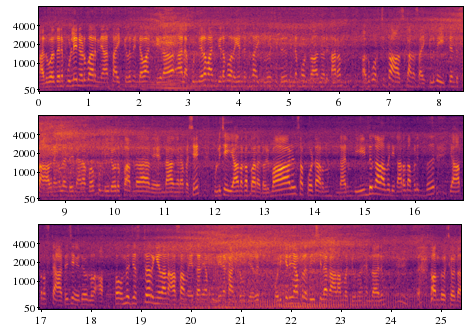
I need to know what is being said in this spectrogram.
അതുപോലെ തന്നെ പുള്ളി എന്നോട് പറഞ്ഞു ആ സൈക്കിൾ നിന്റെ വണ്ടിയുടെ അല്ല പുള്ളിയുടെ വണ്ടിയുടെ പുറകെ എന്നിട്ട് സൈക്കിൾ വെച്ചിട്ട് നിന്നെ കൊണ്ടുപോകാന്ന് പറയും കാരണം അത് കുറച്ച് ടാസ്ക്കാണ് സൈക്കിൾ വെയിറ്റ് ഉണ്ട് സാധനങ്ങളുണ്ട്. ഞാനപ്പോൾ പുള്ളിയോട് പറഞ്ഞതാ വേണ്ട അങ്ങനെ. പക്ഷേ പുള്ളി ചെയ്യാമെന്നൊക്കെ പറഞ്ഞിട്ട് ഒരുപാട് സപ്പോർട്ടായിരുന്നു എന്തായാലും വീണ്ടും കാണാൻ പറ്റി. കാരണം നമ്മൾ ഇത് യാത്ര സ്റ്റാർട്ട് ചെയ്തേ ഉള്ളൂ. അപ്പോൾ ഒന്ന് ജസ്റ്റ് ഇറങ്ങിയതാണ്. ആ സമയത്താണ് ഞാൻ പുള്ളീനെ കണ്ടുമുട്ടിയത്. ഒരിക്കലും ഞാൻ പ്രതീക്ഷയില്ല കാണാൻ പറ്റുമെന്ന് എന്തായാലും സന്തോഷം കേട്ടോ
